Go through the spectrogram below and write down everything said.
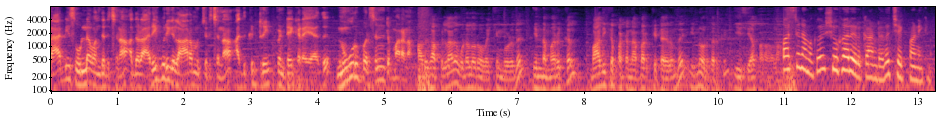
ரேபிஸ் உள்ள வந்துடுச்சுன்னா அதோட அறிகுறிகள் ஆரம்பிச்சிருச்சுன்னா அதுக்கு ட்ரீட்மெண்ட்டே கிடையாது. நூறு பர்சன்ட் மரணம். பாதுகாப்பு இல்லாத உடலுறவு வைக்கும் பொழுது இந்த மருக்கள் பாதிக்கப்பட்ட நபர் கிட்ட இருந்து இன்னொருத்தருக்கு ஈஸியா பரவலாம். ஃபர்ஸ்ட் நமக்கு சுகர் இருக்கான்றதை செக் பண்ணிக்கணும்.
